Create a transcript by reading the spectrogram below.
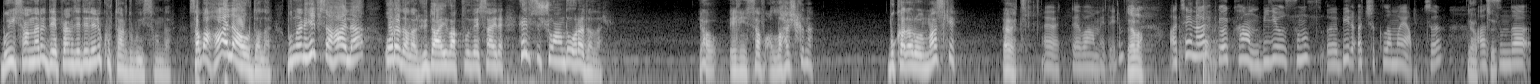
Bu insanları depremzedeleri kurtardı bu insanlar. Sabah hala oradalar. Bunların hepsi hala oradalar. Hüdayi Vakfı vesaire. Hepsi şu anda oradalar. Ya el insaf Allah aşkına. Bu kadar olmaz ki. Evet. Evet devam edelim. Devam. Athena Gökhan biliyorsunuz e, bir açıklama yaptı. Yaptı. Aslında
